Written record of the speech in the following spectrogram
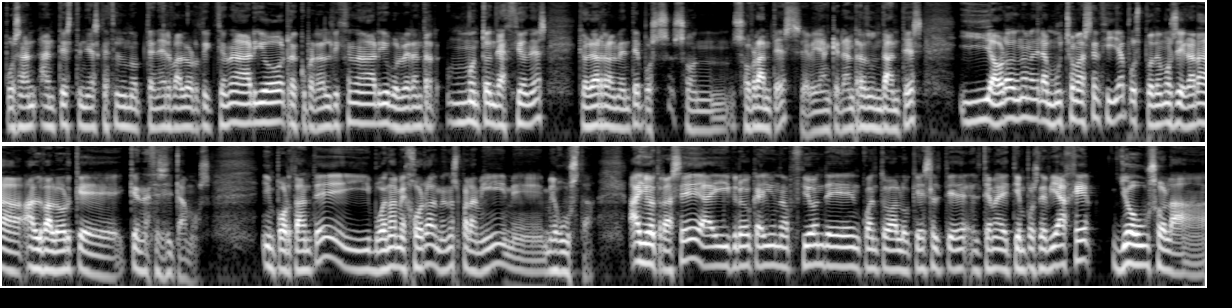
pues antes tenías que hacer un obtener valor diccionario, recuperar el diccionario, volver a entrar un montón de acciones que ahora realmente pues son sobrantes, se veían que eran redundantes y ahora de una manera mucho más sencilla pues podemos llegar al valor que necesitamos. Importante y buena mejora, al menos para mí me, gusta. Hay otras, ¿eh? Hay, creo que hay una opción de, en cuanto a lo que es el, tema de tiempos de viaje. Yo uso la,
